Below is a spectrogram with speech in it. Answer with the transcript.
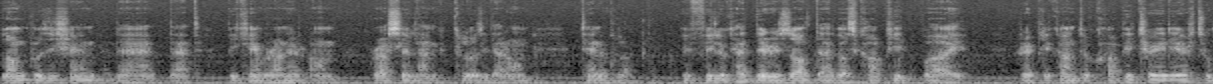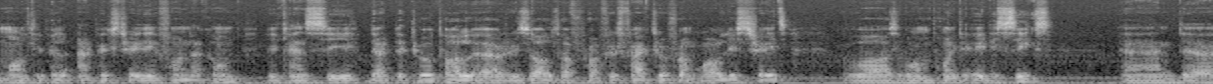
long position that, that became runner on Russell and close it around 10 o'clock. If we look at the result that was copied by Replikanto to copy trader to multiple Apex trading fund account, we can see that the total uh, result of profit factor from all these trades was 1.86 and uh,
